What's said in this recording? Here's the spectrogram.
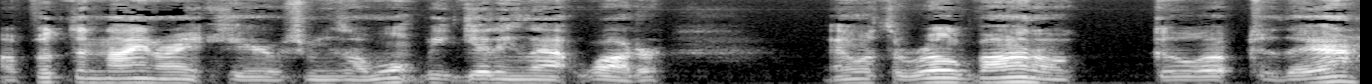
I'll put the 9 right here, which means I won't be getting that water. And with the robot, I'll go up to there.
